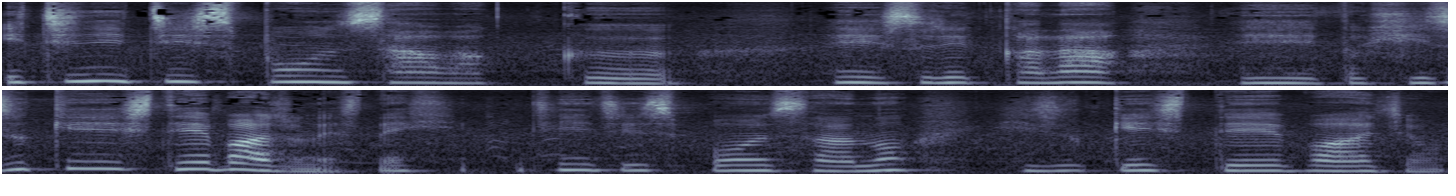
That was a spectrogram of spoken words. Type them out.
1日スポンサー枠、えー、それから、えっ、ー、と、日付指定バージョンですね。1日スポンサーの日付指定バージョン。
